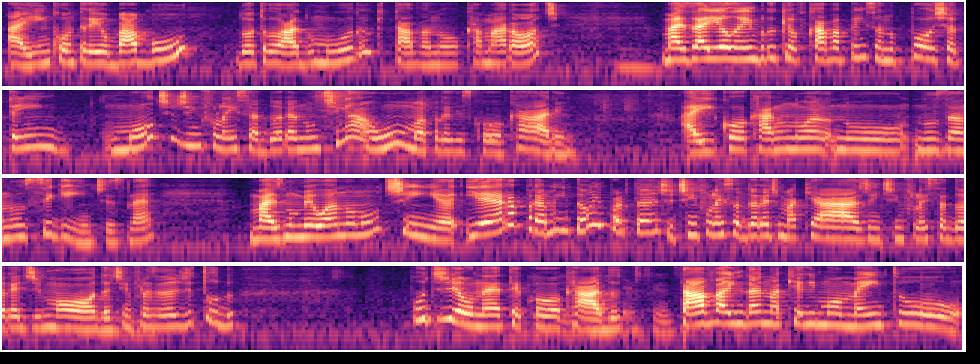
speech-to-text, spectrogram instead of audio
Aí encontrei o Babu, do outro lado do muro, que estava no camarote. Mas aí eu lembro que eu ficava pensando, poxa, tem um monte de influenciadora, não tinha uma para eles colocarem? Aí colocaram no- no- nos anos seguintes, né? Mas no meu ano não tinha. E era para mim tão importante. Tinha influenciadora de maquiagem, tinha influenciadora de moda, tinha influenciadora de tudo. Podiam, né, ter colocado. Tava ainda naquele momento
